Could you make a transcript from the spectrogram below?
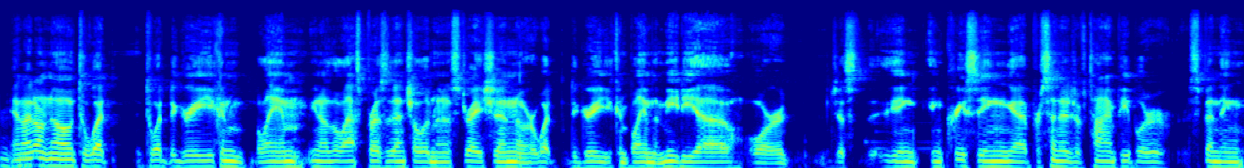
mm-hmm. and I don't know to what to what degree you can blame you know the last presidential administration, or what degree you can blame the media, or just the in- increasing uh, percentage of time people are spending,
